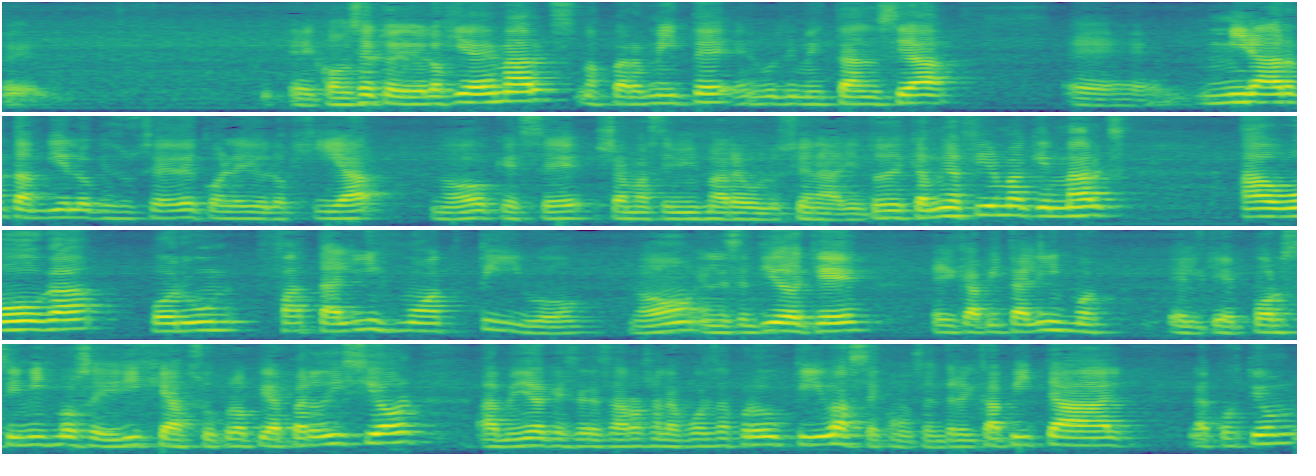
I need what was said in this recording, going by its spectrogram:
eh, el concepto de ideología de Marx nos permite, en última instancia, eh, mirar también lo que sucede con la ideología ¿no? que se llama a sí misma revolucionaria. Entonces Camus afirma que Marx aboga por un fatalismo activo, ¿no? en el sentido de que el capitalismo es el que por sí mismo se dirige a su propia perdición, a medida que se desarrollan las fuerzas productivas, se concentra el capital, la cuestión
